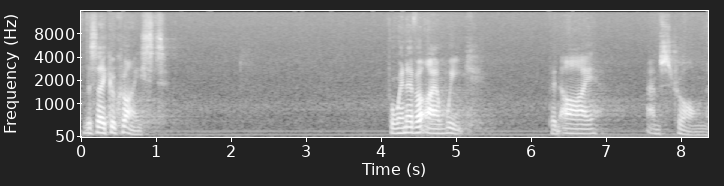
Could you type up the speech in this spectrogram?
for the sake of Christ. For whenever I am weak, then I am strong.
